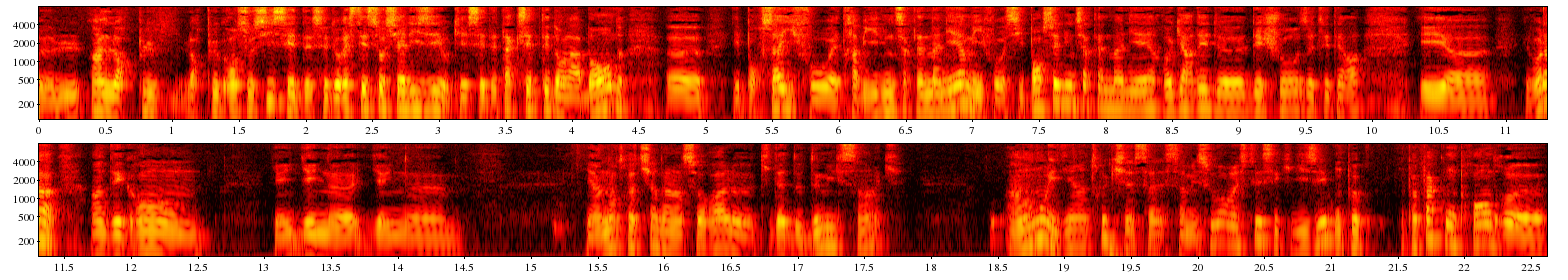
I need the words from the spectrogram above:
euh, un de leurs plus, grands soucis, c'est de, rester socialisés, ok? C'est d'être accepté dans la bande. euh, et pour ça, il faut être habillé d'une certaine manière, mais il faut aussi penser d'une certaine manière, regarder de- des choses, etc. Et, euh, et voilà, un des grands. Il y a, un entretien d'Alain Soral qui date de 2005. À un moment, il dit un truc, ça, m'est souvent resté, c'est qu'il disait on peut, on peut pas comprendre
